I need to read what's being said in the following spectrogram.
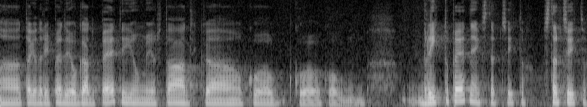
uh, tagad arī pēdējo gadu pētījumi ir tādi, ka, ko, ko, ko britu pētnieks, starp citu, starp citu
